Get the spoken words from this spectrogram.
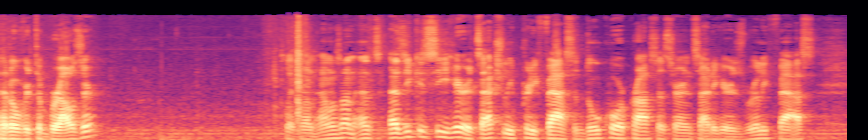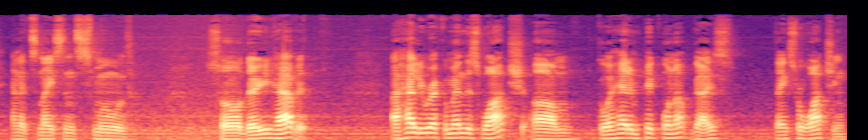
Head over to browser click on Amazon. As, as you can see here, it's actually pretty fast. The dual core processor inside of here is really fast and it's nice and smooth. So there you have it. I highly recommend this watch. Um, go ahead and pick one up, guys. Thanks for watching.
